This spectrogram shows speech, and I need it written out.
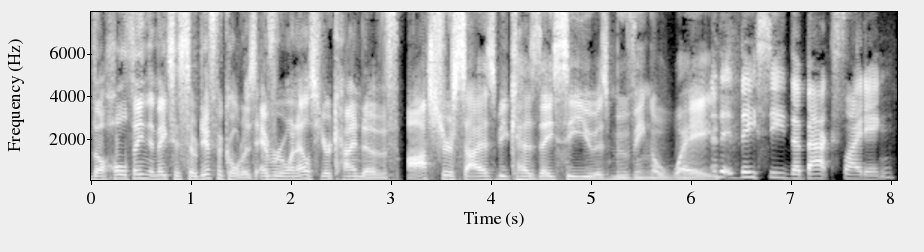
the whole thing that makes it so difficult is everyone else you're kind of ostracized because they see you as moving away. They, they see the backsliding.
